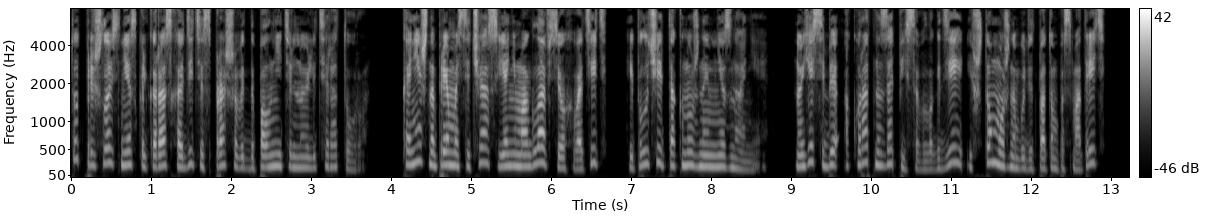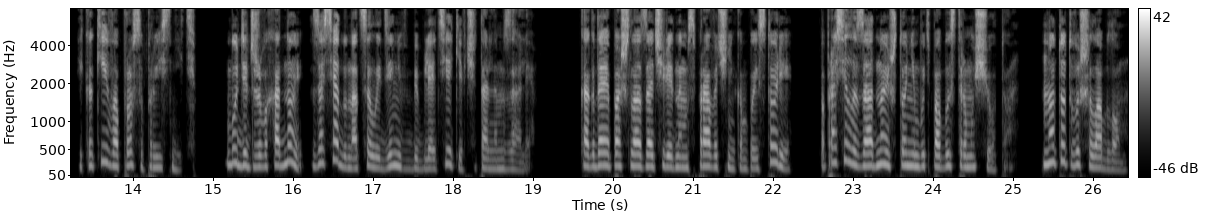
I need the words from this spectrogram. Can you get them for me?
Тут пришлось несколько раз ходить и спрашивать дополнительную литературу. Конечно, прямо сейчас я не могла все охватить и получить так нужные мне знания, но я себе аккуратно записывала, где и что можно будет потом посмотреть и какие вопросы прояснить. Будет же выходной, засяду на целый день в библиотеке в читальном зале. Когда я пошла за очередным справочником по истории, попросила заодно и что-нибудь по быстрому счету. Но тут вышел облом.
